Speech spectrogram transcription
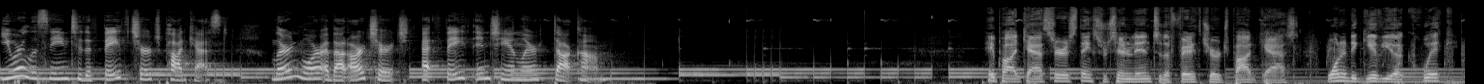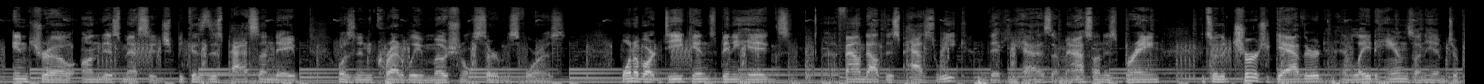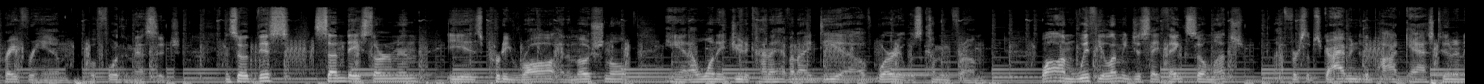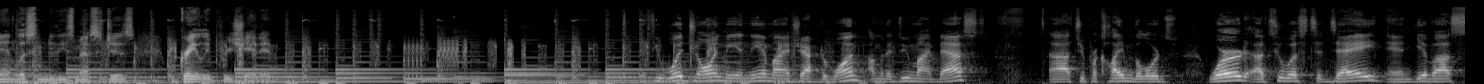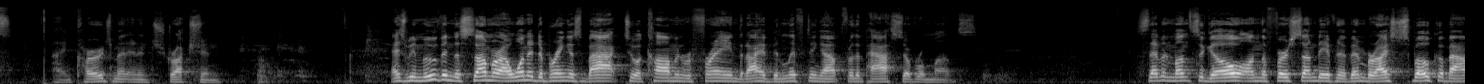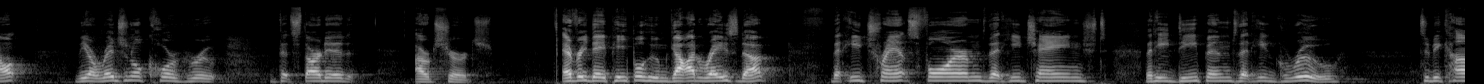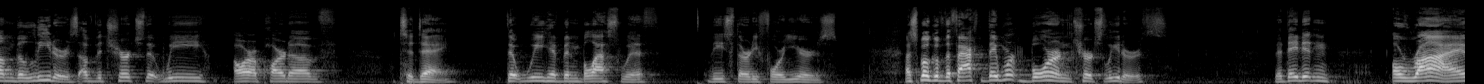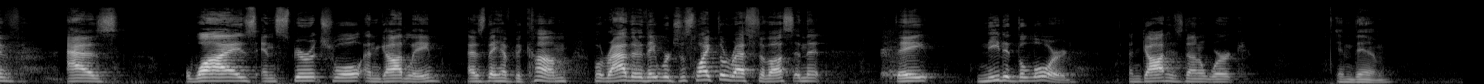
You are listening to the Faith Church Podcast. Learn more about our church at faithinchandler.com. Hey, podcasters, thanks for tuning in to the Faith Church Podcast. Wanted to give you a quick intro on this message because this past Sunday was an incredibly emotional service for us. One of our deacons, Benny Higgs, uh, found out this past week that he has a mass on his brain, and so the church gathered and laid hands on him to pray for him before the message. And so this Sunday sermon is pretty raw and emotional, and I wanted you to kind of have an idea of where it was coming from. While I'm with you, let me just say thanks so much uh, for subscribing to the podcast, tuning in, listening to these messages. We greatly appreciate it. If you would join me in Nehemiah chapter 1, I'm going to do my best uh, to proclaim the Lord's word uh, to us today and give us uh, encouragement and instruction. As we move into summer, I wanted to bring us back to a common refrain that I have been lifting up for the past several months. Seven months ago, on the first Sunday of November, I spoke about the original core group that started our church everyday people whom God raised up, that He transformed, that He changed, that He deepened, that He grew to become the leaders of the church that we are a part of today, that we have been blessed with these 34 years. I spoke of the fact that they weren't born church leaders, that they didn't arrive as wise and spiritual and godly as they have become, but rather they were just like the rest of us and that they needed the Lord, and God has done a work in them.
